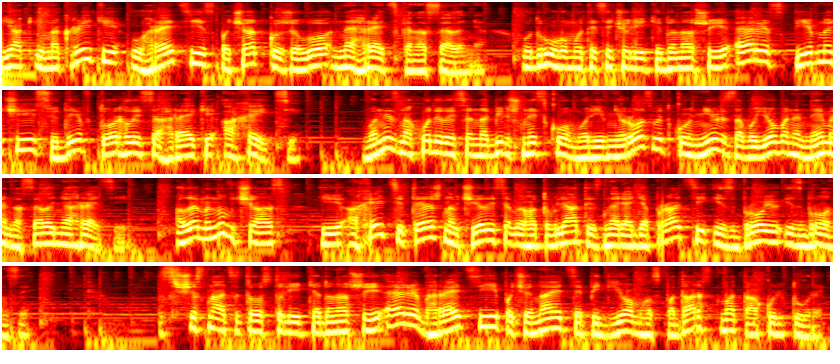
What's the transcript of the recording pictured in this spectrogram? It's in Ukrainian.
Як і на Криті, у Греції спочатку жило не грецьке населення. У другому тисячолітті до нашої ери з півночі сюди вторглися греки-ахейці. Вони знаходилися на більш низькому рівні розвитку, ніж завойоване ними населення Греції. Але минув час, і ахейці теж навчилися виготовляти знаряддя праці і зброю із бронзи. З 16 століття до нашої ери в Греції починається підйом господарства та культури.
